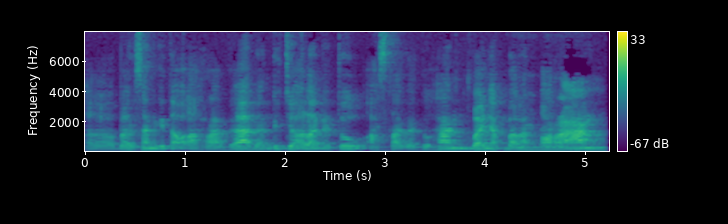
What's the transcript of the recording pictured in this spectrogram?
eh, barusan kita olahraga dan di jalan itu astaga Tuhan banyak banget orang.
